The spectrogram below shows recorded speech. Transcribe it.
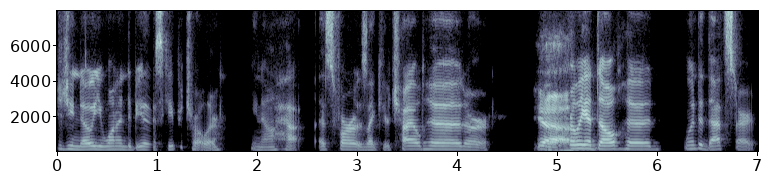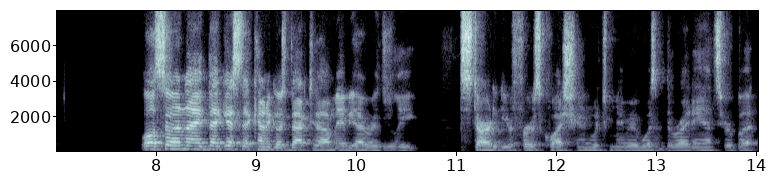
you know you wanted to be a ski patroller? You know, how as far as like your childhood or Yeah. early adulthood, when did that start? Well, so and I, I guess that kind of goes back to how maybe I originally started your first question, which maybe wasn't the right answer. But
